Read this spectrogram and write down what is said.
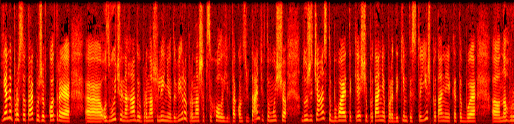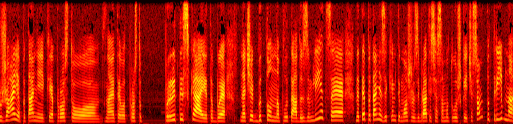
Я не просто так уже вкотре е, озвучую, нагадую про нашу лінію довіри, про наших психологів та консультантів, тому що дуже часто буває таке, що питання, перед яким ти стоїш, питання, яке тебе е, нагружає, питання, яке просто знаєте, от просто притискає тебе, наче як бетонна плита до землі. Це не те питання, з яким ти можеш розібратися самотужки. І часом потрібна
